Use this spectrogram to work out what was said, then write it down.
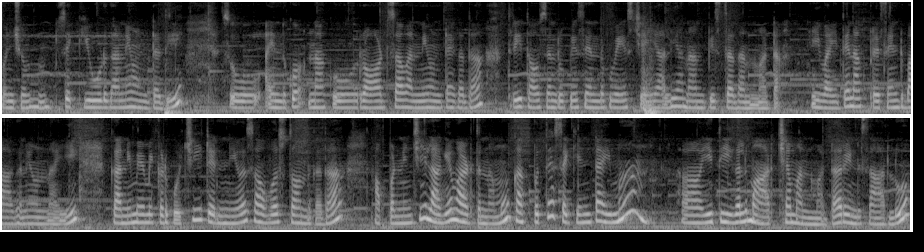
కొంచెం సెక్యూర్డ్గానే ఉంటుంది. సో ఎందుకో నాకు రాడ్స్ అవన్నీ ఉంటాయి కదా త్రీ థౌజండ్ రూపీస్ ఎందుకు వేస్ట్ చేయాలి అని అనిపిస్తుంది అనమాట ఇవైతే నాకు ప్రెసెంట్ బాగానే ఉన్నాయి. కానీ మేము ఇక్కడికి వచ్చి టెన్ ఇయర్స్ అవ్వస్తుంది కదా అప్పటి నుంచి ఇలాగే వాడుతున్నాము. కాకపోతే సెకండ్ టైం ఈ తీగలు మార్చామన్నమాట రెండు సార్లు.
